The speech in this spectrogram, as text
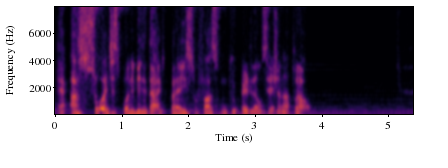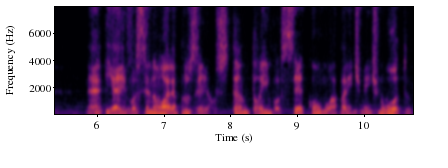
É a sua disponibilidade para isso faz com que o perdão seja natural. Né? E aí você não olha para os erros, tanto em você como aparentemente no outro,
